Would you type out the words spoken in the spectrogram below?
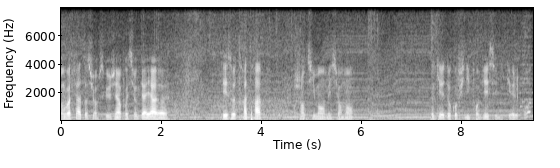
On va faire attention parce que j'ai l'impression que derrière euh, les autres rattrapent gentiment mais sûrement. Ok, donc on finit premier, c'est nickel. Hop,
